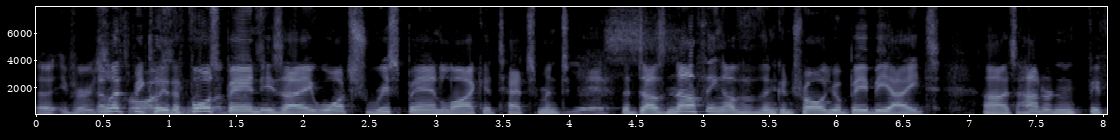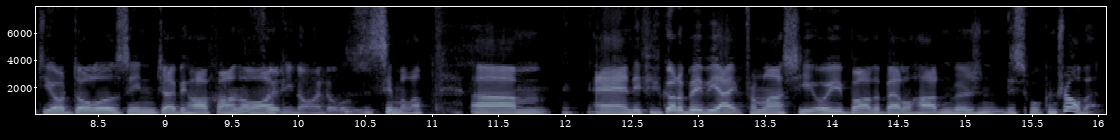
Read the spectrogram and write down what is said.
uh, very. And let's be clear: the Force Band is a watch wristband-like attachment Yes. that does nothing other than control your BB-8. Uh, it's 150 odd dollars in JB Hi-Fi and the like. thirty-nine dollars. Similar. Um, and if you've got a BB-8 from last year, or you buy the battle hardened version, this will control that.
